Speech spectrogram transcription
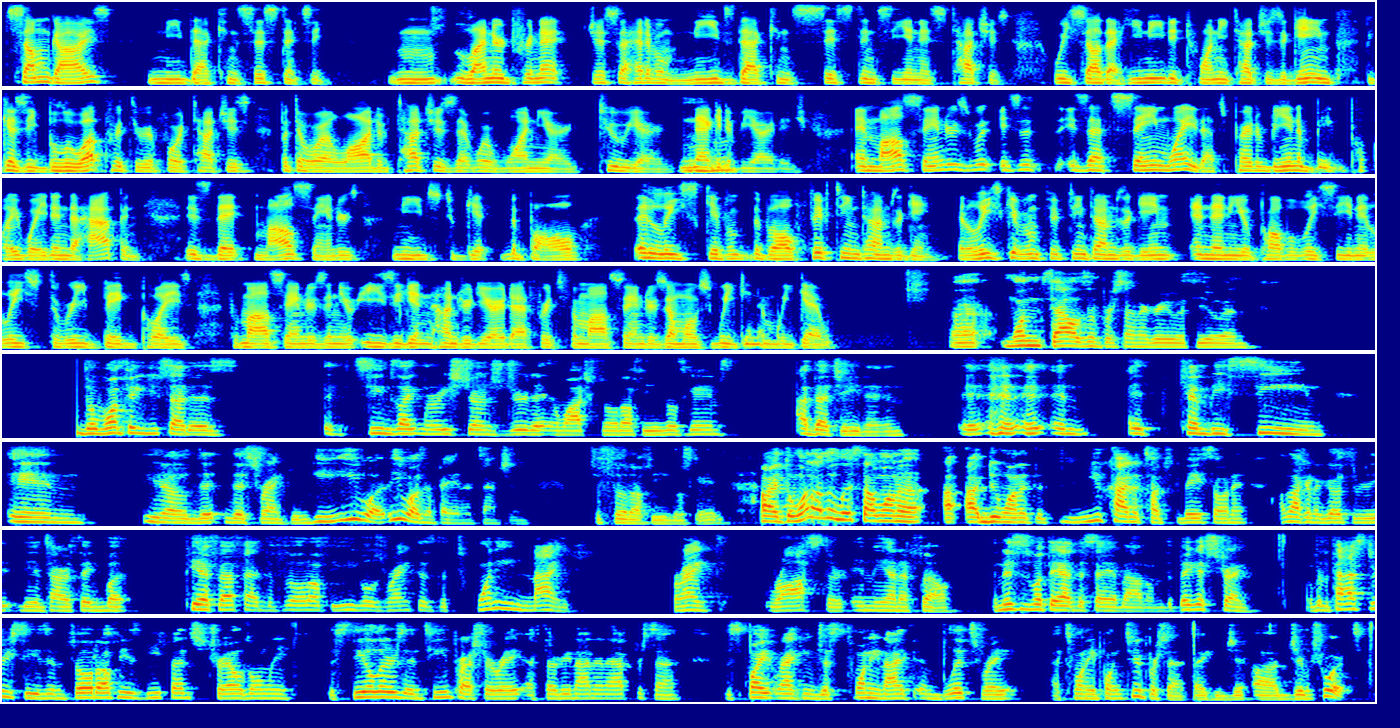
Some guys need that consistency. Leonard Fournette, just ahead of him, needs that consistency in his touches. We saw that he needed 20 touches a game because he blew up for three or four touches, but there were a lot of touches that were one yard, two yard, mm-hmm. negative yardage. And Miles Sanders is a, is that same way. That's part of being a big play waiting to happen. Is that Miles Sanders needs to get the ball at least give him the ball 15 times a game. At least give him 15 times a game, and then you'll probably see at least three big plays for Miles Sanders, and you're easy getting 100 yard efforts for Miles Sanders almost week in and week out. Uh, 1000% agree with you. And the one thing you said is it seems like Maurice Jones Drew didn't watch Philadelphia Eagles games. I bet you he didn't. It, it, and it can be seen in you know, the, this ranking. He he was he wasn't paying attention to Philadelphia Eagles games. All right, the one other list I want to I, I, do want to you kind of touched base on it. I'm not going to go through the, the, entire thing, but PFF had the Philadelphia Eagles ranked as the 29th ranked roster in the NFL. And this is what they had to say about them. The biggest strength over the past three seasons, Philadelphia's defense trails only the Steelers in team pressure rate at 39.5%, despite ranking just 29th in blitz rate at 20.2%. Thank you, uh, Jim Schwartz.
